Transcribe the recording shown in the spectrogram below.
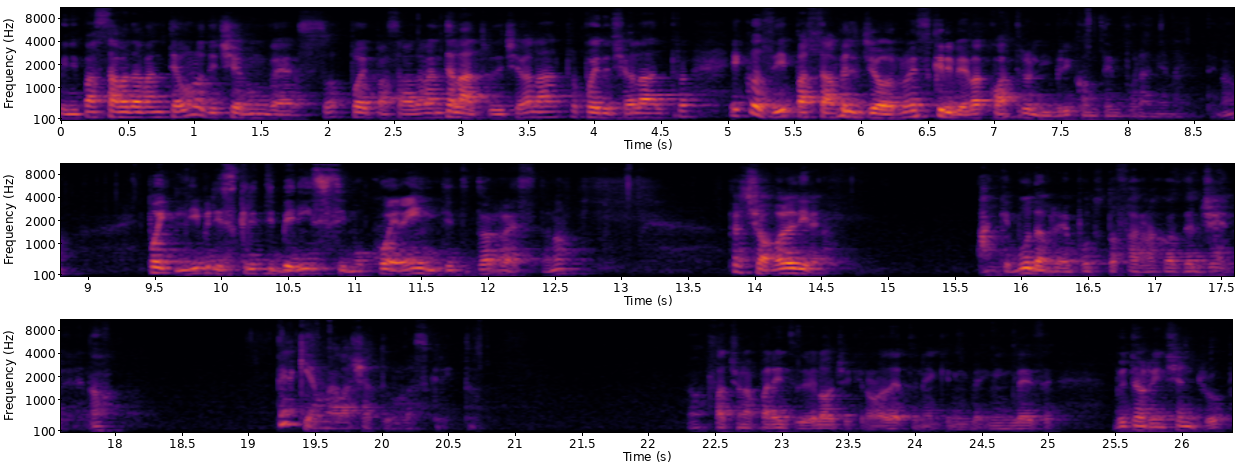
Quindi passava davanti a uno, diceva un verso, poi passava davanti all'altro, diceva l'altro, poi diceva l'altro, e così passava il giorno e scriveva quattro libri contemporaneamente. No? Poi libri scritti benissimo, coerenti e tutto il resto. No? Perciò voglio dire, anche Buddha avrebbe potuto fare una cosa del genere, no? Perché non ha lasciato nulla scritto? No? Faccio una parentesi veloce che non l'ho detto neanche in inglese. Buddha Rinchen Drup,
